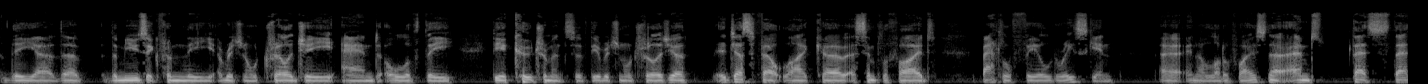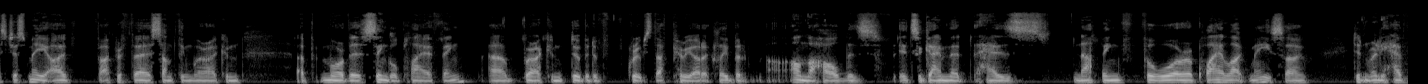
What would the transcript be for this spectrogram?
the uh, the the music from the original trilogy and all of the the accoutrements of the original trilogy, it just felt like uh, a simplified battlefield reskin uh, in a lot of ways, No, and that's that's just me. I I prefer something where I can a, more of a single player thing. uh, where I can do a bit of group stuff periodically. But on the whole, there's it's a game that has nothing for a player like me, so didn't really have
